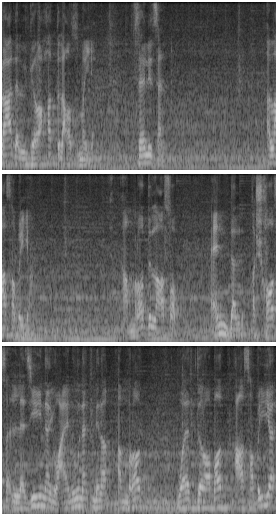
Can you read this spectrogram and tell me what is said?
بعد الجراحات العظمية. ثالثا العصبية. أمراض الأعصاب عند الأشخاص الذين يعانون من أمراض واضطرابات عصبية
